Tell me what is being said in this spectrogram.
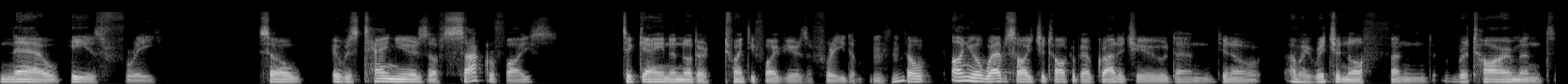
now he is free. So it was 10 years of sacrifice to gain another 25 years of freedom. Mm-hmm. So on your website, you talk about gratitude and, you know, am I rich enough and retirement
